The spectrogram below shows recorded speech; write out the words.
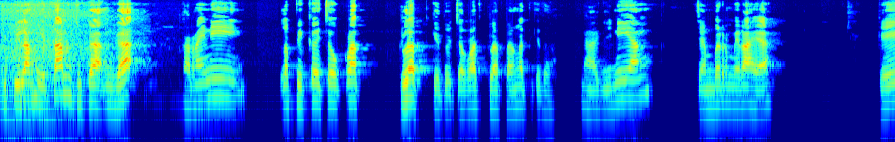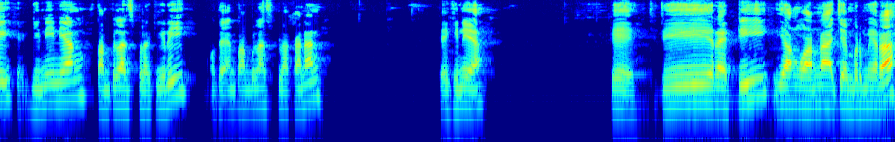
Dibilang hitam juga enggak karena ini lebih ke coklat gelap gitu, coklat gelap banget gitu. Nah, gini yang chamber merah ya. Oke, gini ini yang tampilan sebelah kiri, untuk yang tampilan sebelah kanan. Kayak gini ya. Oke, jadi ready yang warna chamber merah.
